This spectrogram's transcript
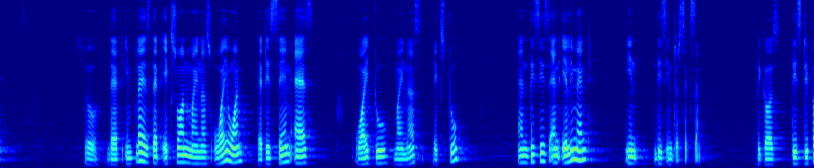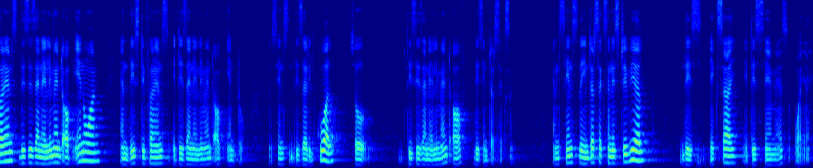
so that implies that x1 minus y1 that is same as y2 minus x2 and this is an element in this intersection. Because this difference this is an element of n1 and this difference it is an element of n2 since these are equal so this is an element of this intersection. And since the intersection is trivial this xi it is same as yi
